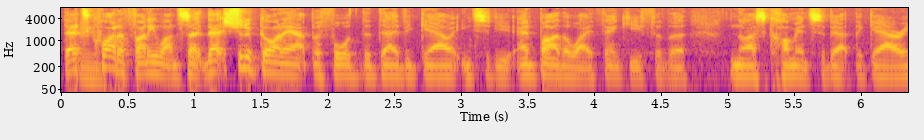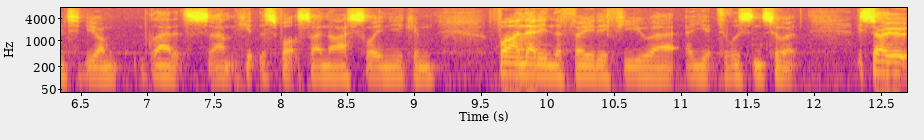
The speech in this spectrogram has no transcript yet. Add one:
That's quite a funny one. So that should have gone out before the David Gower interview. And by the way, thank you for the nice comments about the Gower interview. I'm glad it's um, hit the spot so nicely, and you can find that in the feed if you uh, are yet to listen to it. So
